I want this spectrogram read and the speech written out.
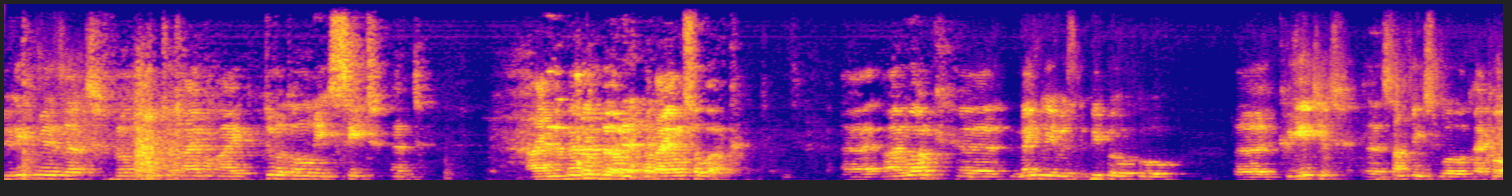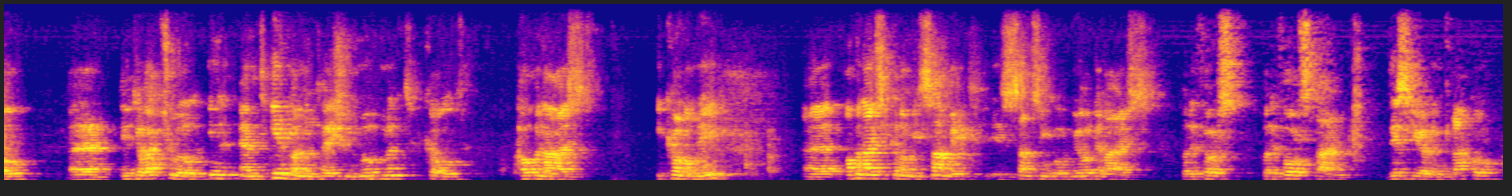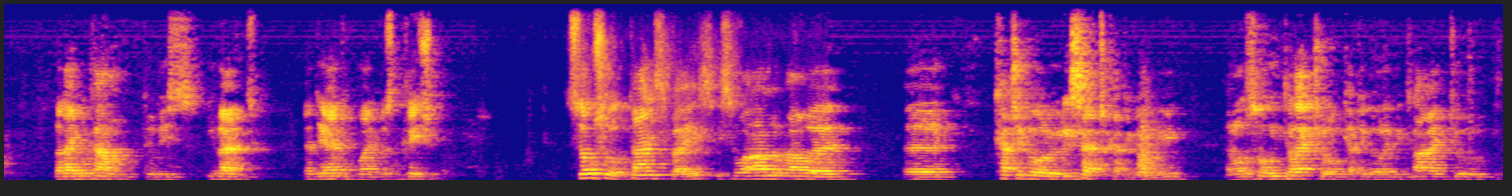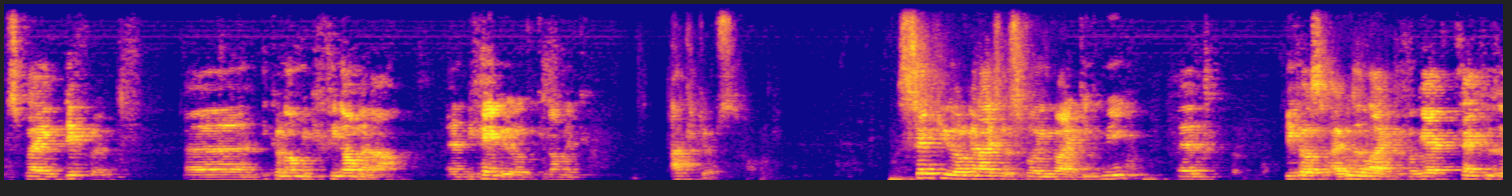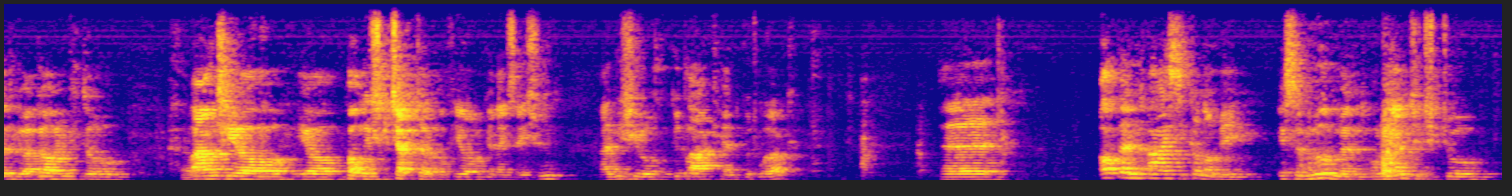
Believe me that from time to time I do not only sit and I am a member, but I also work. Uh, I work uh, mainly with the people who uh, created uh, something what I call uh, intellectual in and implementation movement called Open Eyes Economy. Uh, Open Eyes Economy Summit is something what we organize for the first for the fourth time this year in Krakow, but I will come to this event at the end of my presentation. Social time space is one of our uh, category, research category, and also intellectual category. We try to explain different uh, economic phenomena and behavior of economic actors. Thank you, organizers, for inviting me. And because I wouldn't like to forget, thank you that you are going to launch your, your Polish chapter of your organization. I wish you good luck and good work. Uh, open eyes economy is a movement oriented to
